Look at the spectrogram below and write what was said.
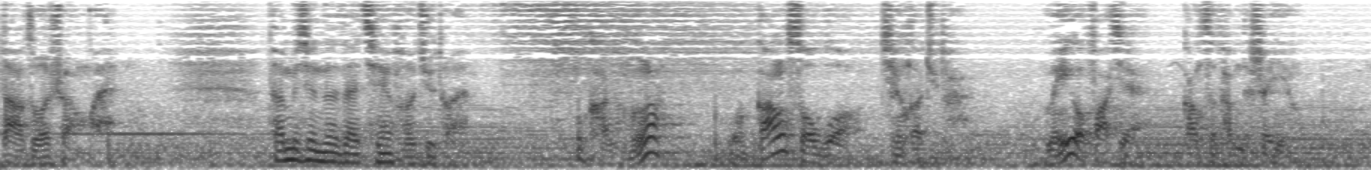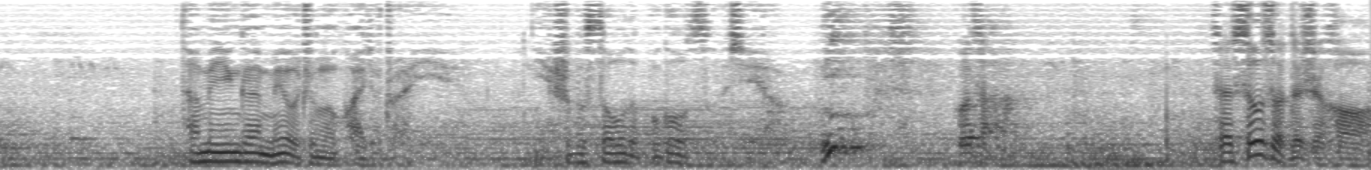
大佐爽快。他们现在在千和剧团，不可能啊！我刚搜过千和剧团，没有发现钢丝他们的身影。他们应该没有这么快就转移，你是不是搜的不够仔细啊？你，郭子，在搜索的时候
